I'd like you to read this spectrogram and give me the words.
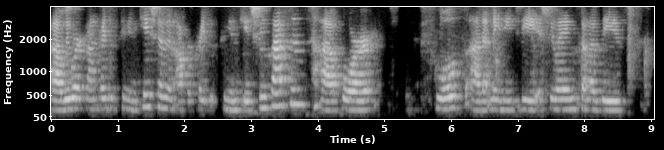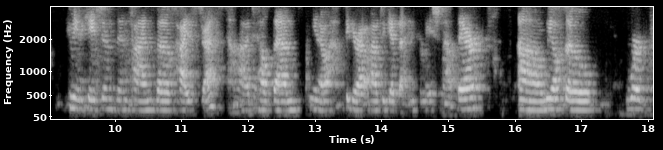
Uh, we work on crisis communication and offer crisis communication classes uh, for schools uh, that may need to be issuing some of these communications in times of high stress uh, to help them, you know, figure out how to get that information out there. Uh, we also work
